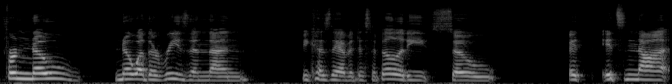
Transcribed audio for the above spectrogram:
for no no other reason than because they have a disability so it it's not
